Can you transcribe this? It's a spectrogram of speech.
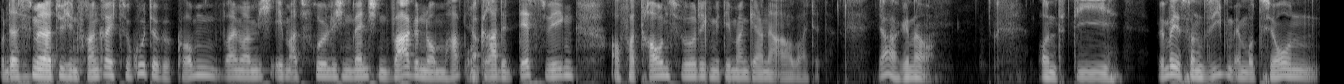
Und das ist mir natürlich in Frankreich zugute gekommen, weil man mich eben als fröhlichen Menschen wahrgenommen hat Ja. und gerade deswegen auch vertrauenswürdig, mit dem man gerne arbeitet. Ja, genau. Und die, wenn wir jetzt von sieben Emotionen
